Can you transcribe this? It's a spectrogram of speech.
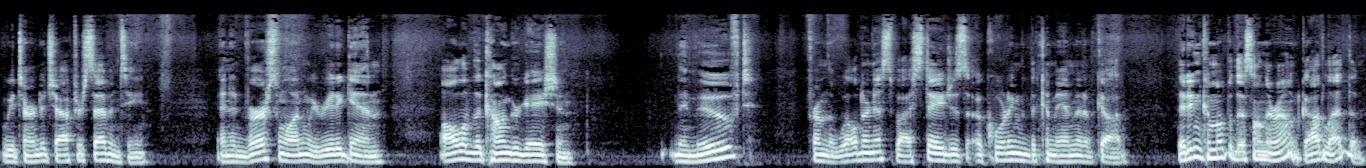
we turn to chapter 17. And in verse 1, we read again all of the congregation. They moved from the wilderness by stages according to the commandment of God. They didn't come up with this on their own, God led them.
